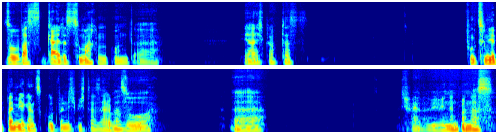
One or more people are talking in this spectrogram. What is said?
so was Geiles zu machen. Und äh, ja, ich glaube, das funktioniert bei mir ganz gut, wenn ich mich da selber so äh, ich weiß, wie, wie, nennt man das,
